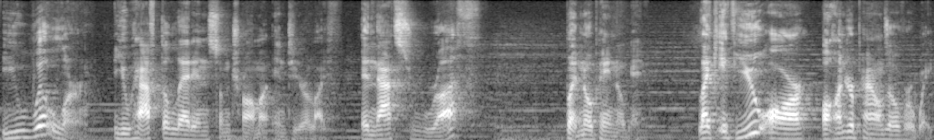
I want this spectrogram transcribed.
you will learn. You have to let in some trauma into your life. And that's rough, but no pain, no gain. Like if you are 100 pounds overweight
